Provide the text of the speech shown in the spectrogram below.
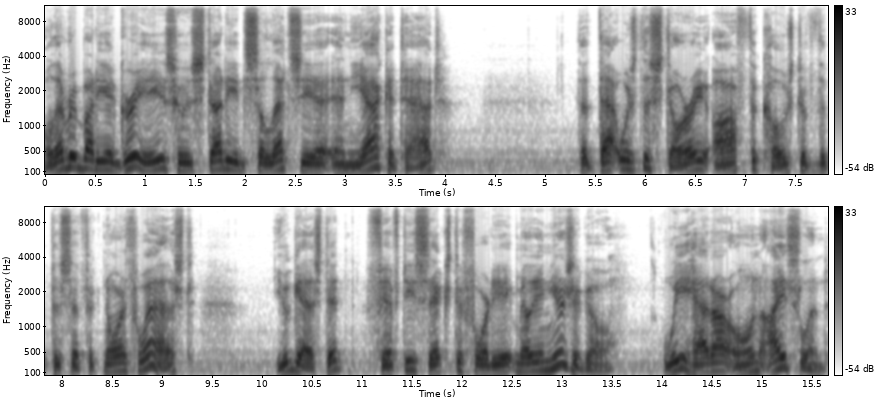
Well, everybody agrees who's studied Siletzia and Yakutat that that was the story off the coast of the Pacific Northwest. You guessed it, 56 to 48 million years ago. We had our own Iceland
